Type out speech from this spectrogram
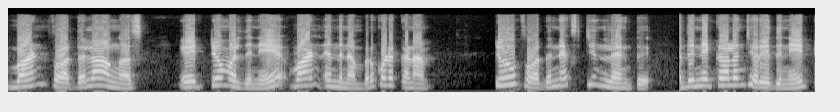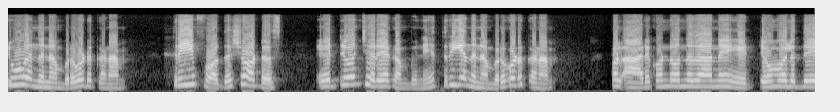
വൺ ഫോർ ദ ലോങ്ങസ്റ്റ് ഏറ്റവും വലുതിനെ വൺ എന്ന നമ്പർ കൊടുക്കണം. Two for the next in length അതിനേക്കാളും ചെറിയതിനെ ടു എന്ന നമ്പർ കൊടുക്കണം. ത്രീ ഫോർ ദ ഷോർട്ടസ്റ്റ് ഏറ്റവും ചെറിയ കമ്പനി ത്രീ എന്ന നമ്പർ കൊടുക്കണം. അപ്പോൾ ആരെ കൊണ്ടുവന്നതാണ് ഏറ്റവും വലുത്?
